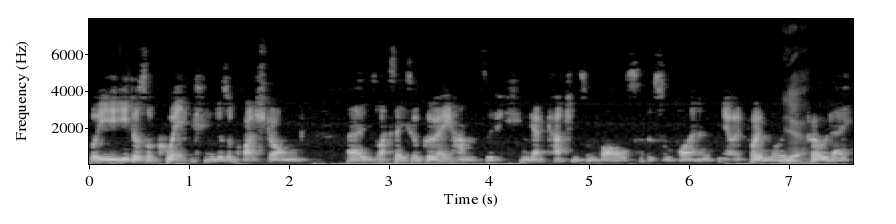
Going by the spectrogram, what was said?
but he, he does look quick. He does look quite strong. Uh, like I say, he's got great hands. If he can get catching some balls at some point, and you know, it's probably more Yeah. pro day.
